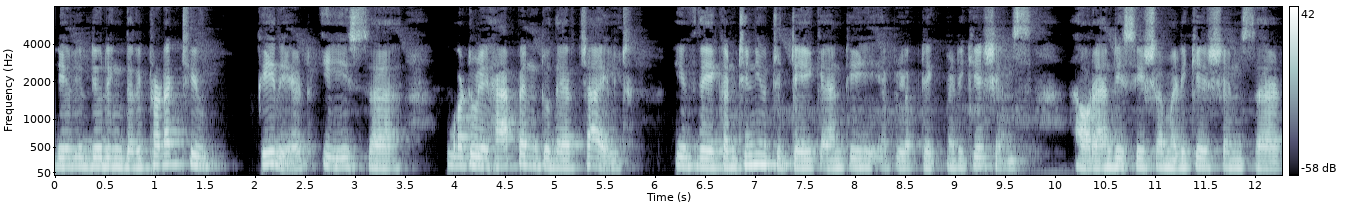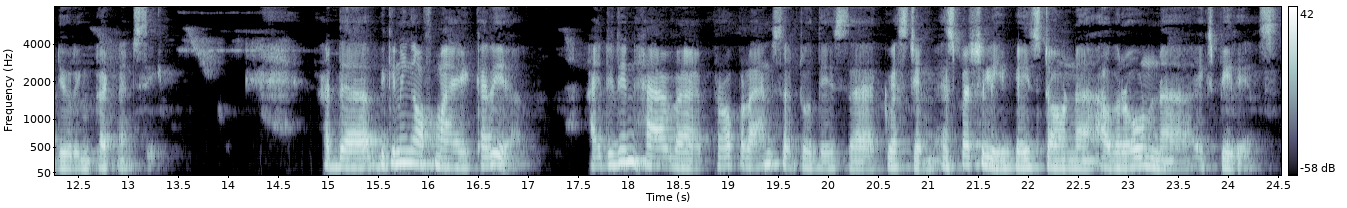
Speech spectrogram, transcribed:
during, during the reproductive period is uh, what will happen to their child if they continue to take anti epileptic medications or anti seizure medications uh, during pregnancy. At the beginning of my career, I didn't have a proper answer to this uh, question, especially based on uh, our own uh, experience.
